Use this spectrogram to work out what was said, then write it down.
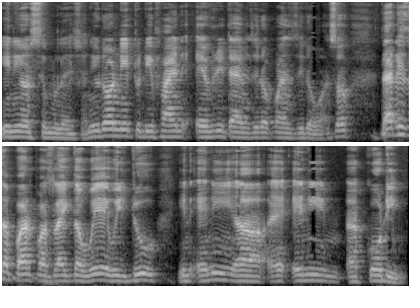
in your simulation. You don't need to define every time 0.01 so that is the purpose like the way we do in any uh, any uh, coding.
